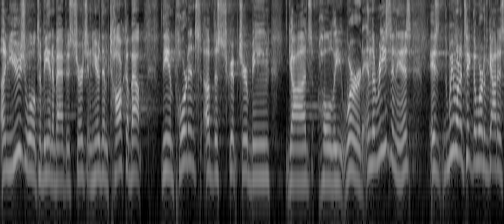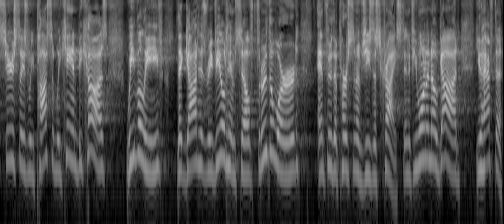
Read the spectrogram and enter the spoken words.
unusual to be in a Baptist church and hear them talk about the importance of the scripture being God's holy word. And the reason is is we want to take the word of God as seriously as we possibly can because we believe that God has revealed himself through the word and through the person of Jesus Christ. And if you want to know God, you have to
